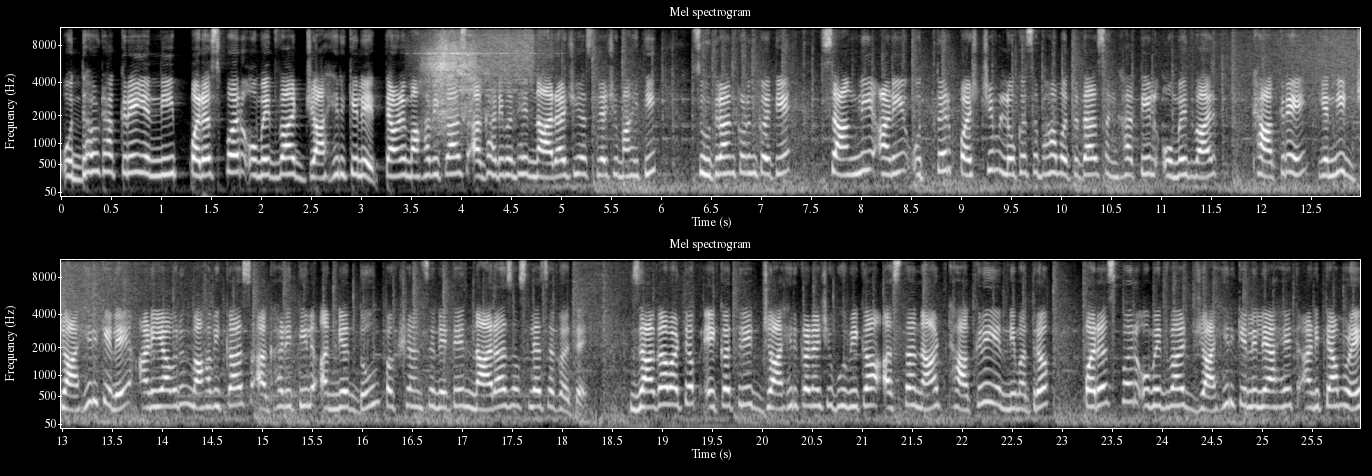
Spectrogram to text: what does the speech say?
उद्धव ठाकरे यांनी परस्पर उमेदवार जाहीर केले. त्यामुळे महाविकास आघाडीमध्ये नाराजी असल्याची माहिती सूत्रांकडून कळते सांगली आणि उत्तर पश्चिम लोकसभा मतदारसंघातील उमेदवार ठाकरे यांनी जाहीर केले आणि यावरून महाविकास आघाडीतील अन्य दोन पक्षांचे नेते नाराज असल्याचं कळतंय. जागा वाटप एकत्रित जाहीर करण्याची भूमिका असताना ठाकरे यांनी मात्र परस्पर उमेदवार जाहीर केलेले आहेत आणि त्यामुळे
